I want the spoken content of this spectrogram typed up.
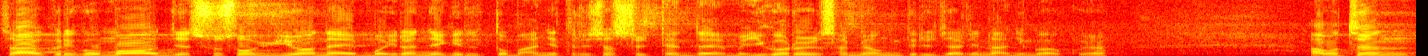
자, 그리고 뭐 이제 수소위원회 뭐 이런 얘기를 또 많이 들으셨을 텐데 뭐 이거를 설명드릴 자리는 아닌 것 같고요. 아무튼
